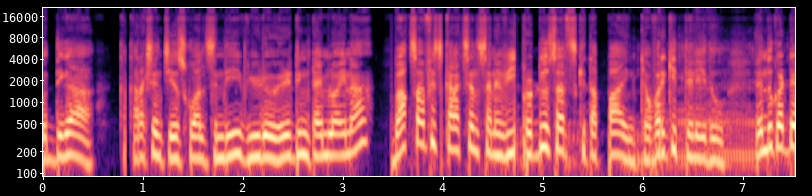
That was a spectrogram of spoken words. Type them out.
కొద్దిగా కరెక్షన్ చేసుకోవాల్సింది. వీడియో ఎడిటింగ్ టైంలో అయినా బాక్స్ ఆఫీస్ కలెక్షన్స్ అనేవి ప్రొడ్యూసర్స్కి తప్ప ఇంకెవరికి తెలియదు ఎందుకంటే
